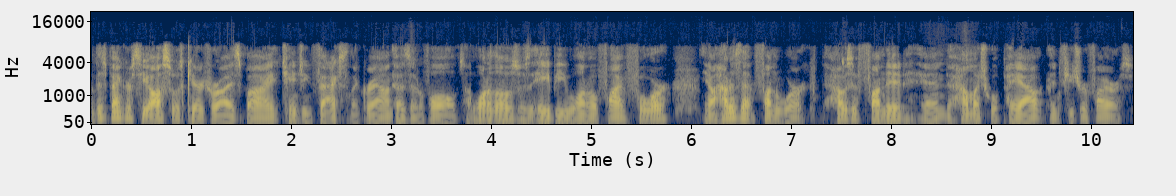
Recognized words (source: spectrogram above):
This bankruptcy also was characterized by changing facts on the ground as it evolved. One of those was AB 1054. You know, how does that fund work? How is it funded and how much will pay out in future fires?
